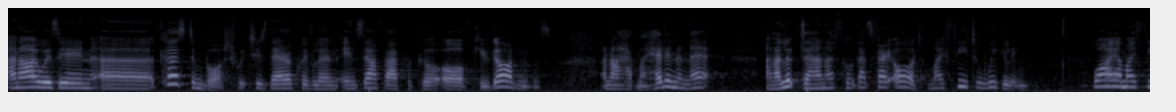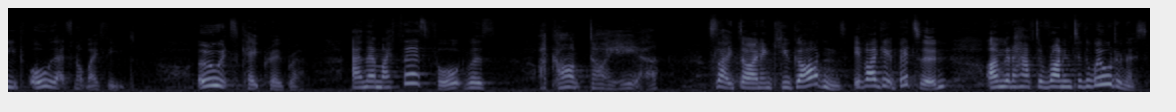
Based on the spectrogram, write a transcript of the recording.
and I was in uh, Kirstenbosch, which is their equivalent in South Africa of Kew Gardens. And I had my head in a net, and I looked down, I thought, that's very odd. My feet are wiggling. Why are my feet? Oh, that's not my feet. Oh, it's a Cape Cobra. And then my first thought was, I can't die here. It's like dying in Kew Gardens. If I get bitten, I'm going to have to run into the wilderness.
